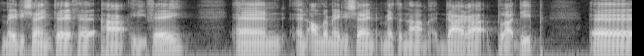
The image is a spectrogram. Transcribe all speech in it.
medicijn tegen HIV en een ander medicijn met de naam Darapladip. Uh,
